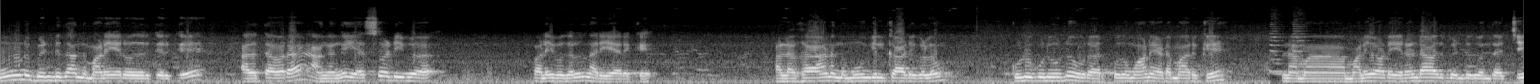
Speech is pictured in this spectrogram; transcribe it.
மூணு பெண்டு தான் அந்த மலை ஏறுவதற்கு இருக்குது அதை தவிர அங்கங்கே எஸ் வடிவ வளைவுகள் நிறைய இருக்குது அழகான அந்த மூங்கில் காடுகளும் குழு குழுன்னு ஒரு அற்புதமான இடமா இருக்குது நம்ம மலையோட இரண்டாவது பெண்டுக்கு வந்தாச்சு.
